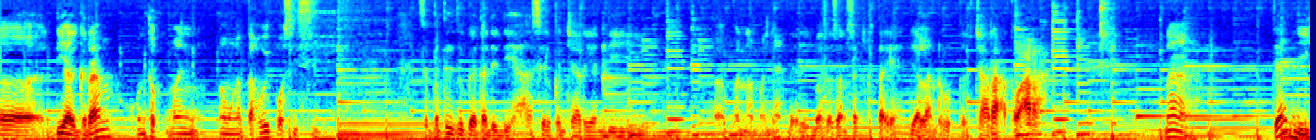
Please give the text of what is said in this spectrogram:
uh, diagram untuk mengetahui posisi seperti juga tadi di hasil pencarian di apa namanya dari bahasa Sanskerta ya jalan rute cara atau arah. Nah jadi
